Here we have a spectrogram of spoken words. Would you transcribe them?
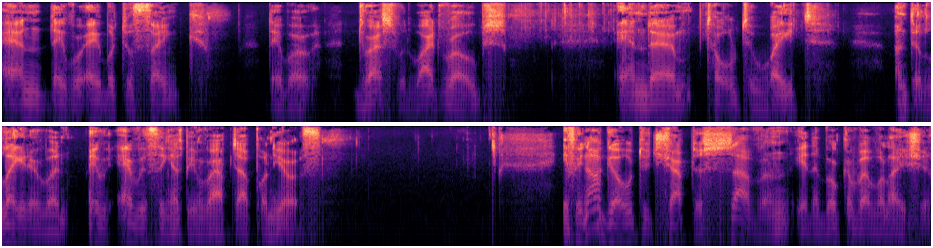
and they were able to think. They were dressed with white robes and um, told to wait until later when everything has been wrapped up on the earth. If we now go to chapter 7 in the book of Revelation,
